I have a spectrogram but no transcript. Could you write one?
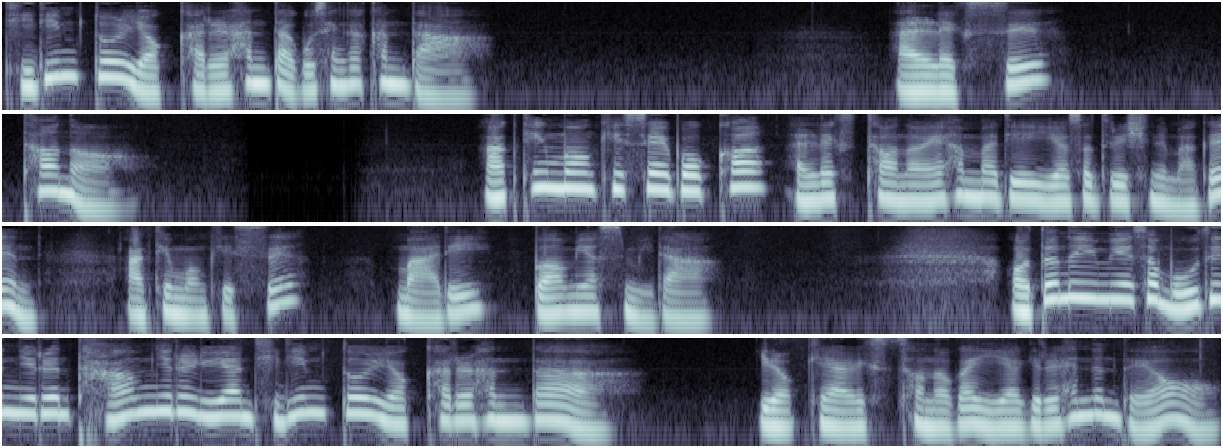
디딤돌 역할을 한다고 생각한다. 알렉스 터너 악팅먼키스의 보컬 알렉스 터너의 한마디에 이어서 들으신 음악은 악팅먼키스 마리 범이었습니다. 어떤 의미에서 모든 일은 다음 일을 위한 디딤돌 역할을 한다. 이렇게 알렉스 터너가 이야기를 했는데요.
